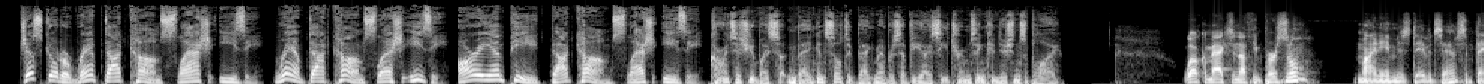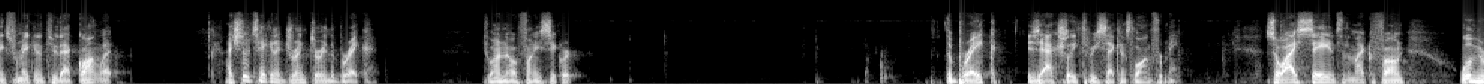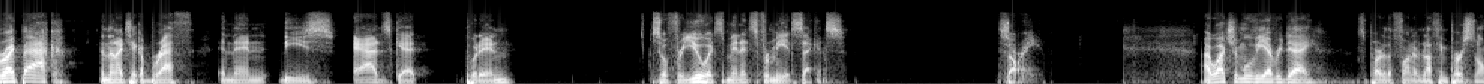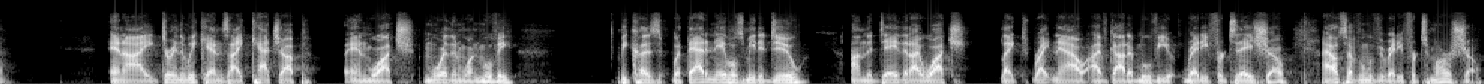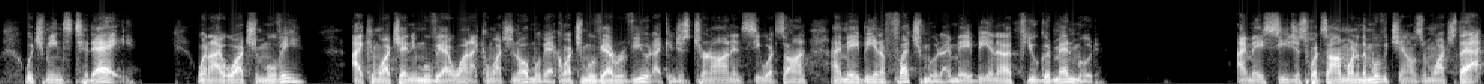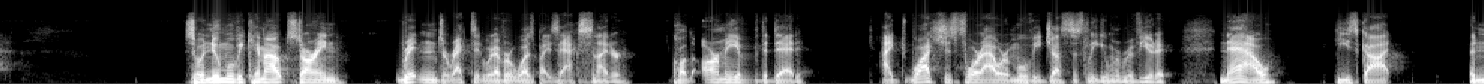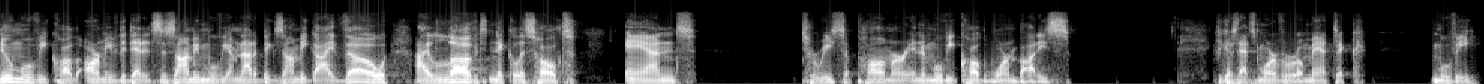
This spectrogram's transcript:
Just go to ramp.com slash easy. Ramp.com slash easy. R-A-M-P.com slash easy. Cards issued by Sutton Bank and Celtic Bank members FDIC terms and conditions apply. Welcome back to Nothing Personal. My name is David Samson. Thanks for making it through that gauntlet. I should have taken a drink during the break. Do you want to know a funny secret? The break is actually three seconds long for me. So I say into the microphone, we'll be right back. And then I take a breath, and then these ads get put in. So for you, it's minutes. For me, it's seconds. Sorry. I watch a movie every day. It's part of the fun of nothing personal. And I, during the weekends, I catch up and watch more than one movie because what that enables me to do on the day that I watch, like right now, I've got a movie ready for today's show. I also have a movie ready for tomorrow's show, which means today, when I watch a movie, I can watch any movie I want. I can watch an old movie. I can watch a movie I reviewed. I can just turn on and see what's on. I may be in a Fletch mood. I may be in a Few Good Men mood. I may see just what's on one of the movie channels and watch that. So a new movie came out starring, written, directed, whatever it was by Zack Snyder called Army of the Dead. I watched his four hour movie, Justice League, and we reviewed it. Now he's got a new movie called Army of the Dead. It's a zombie movie. I'm not a big zombie guy, though. I loved Nicholas Hoult and Teresa Palmer in a movie called Warm Bodies because that's more of a romantic movie.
